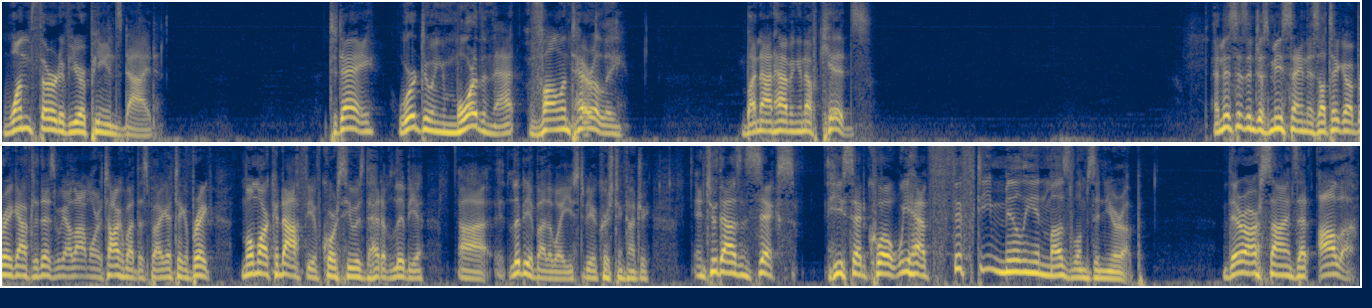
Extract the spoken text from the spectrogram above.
one third of Europeans died. Today, we're doing more than that voluntarily by not having enough kids. And this isn't just me saying this. I'll take a break after this. We got a lot more to talk about this, but I got to take a break. Muammar Gaddafi, of course, he was the head of Libya. Uh, Libya, by the way, used to be a Christian country. In 2006, he said, quote, We have 50 million Muslims in Europe. There are signs that Allah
